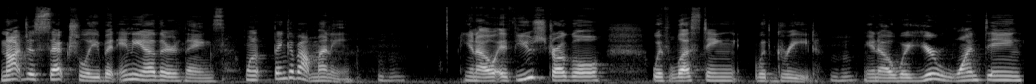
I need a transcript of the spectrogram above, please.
not just sexually, but any other things. Well, think about money. Mm-hmm. You know, if you struggle with lusting with greed, mm-hmm. you know, where you're wanting,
